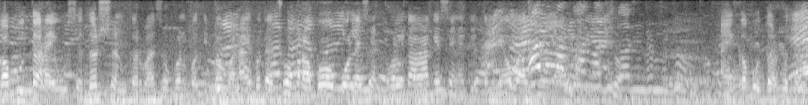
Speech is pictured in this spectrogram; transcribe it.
કબૂતર આવ્યું છે દર્શન કરવા, જો ગણપતિ બાપાના. અહીં બધા છોકરા બહુ બોલે છે ને, ઢોલકા વાગે છે ને એટલે તમને અવાજ નહીં આવે જો અહીં કબૂતર હતા.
